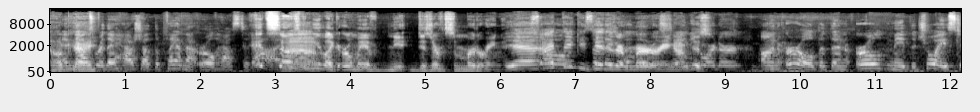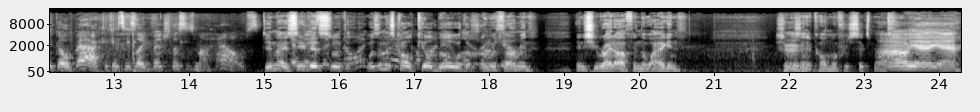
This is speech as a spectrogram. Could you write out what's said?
Okay. and that's where they hash out the plan that Earl has to die. It sounds Wow. to me like Earl may have ne- deserved some murdering. Yeah, I think he so did deserve murdering. I'm just. order on Earl, but then Earl made the choice to go back because he's like, "Bitch, this is my house." Didn't I see this said, "You with? know wasn't Go this ahead, called Kill Bill with the show Uma. Thurman? Didn't she ride off in the wagon? She Hmm. was in a coma for six months. Oh yeah, yeah.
